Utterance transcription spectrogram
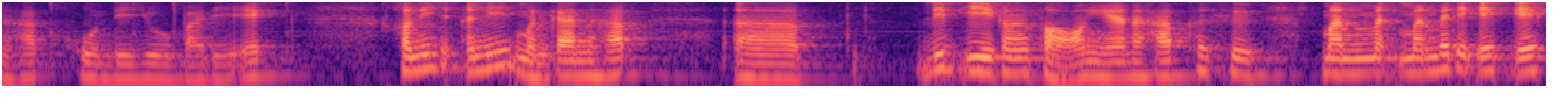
นะครับคูณ du by dx คราวนี้อันนี้เหมือนกันนะครับดิฟ e กำลังสองอย่างเงี้ยนะครับก็คือมันมันไม่ได้ x x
